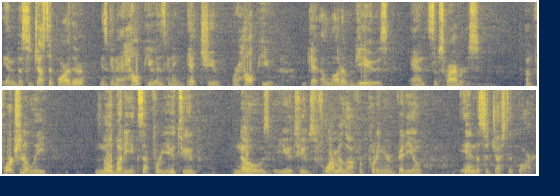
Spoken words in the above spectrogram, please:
in the suggested bar there is going to help you and it's going to get you or help you get a lot of views and subscribers. Unfortunately, nobody except for YouTube knows YouTube's formula for putting your video in the suggested bar.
